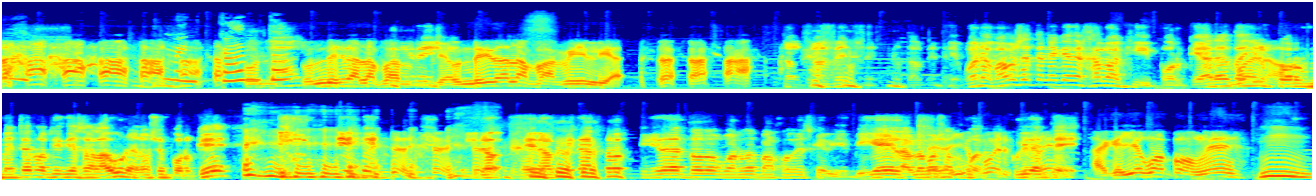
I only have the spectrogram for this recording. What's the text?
Me encanta. Hundida la familia, hundida la familia. Totalmente, totalmente. Bueno, vamos a tener que dejarlo aquí, porque ahora Bueno. por meter noticias a la una, no sé por qué. pero pero queda, todo, queda todo guardado para el jueves que viene. Miguel, hablamos yo jueves, fuerte, cuídate. ¿eh? A que llego guapón, ¿eh? Mm.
